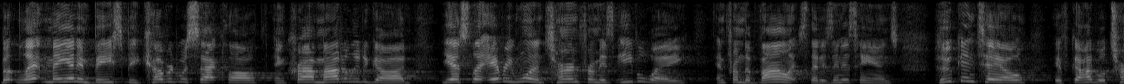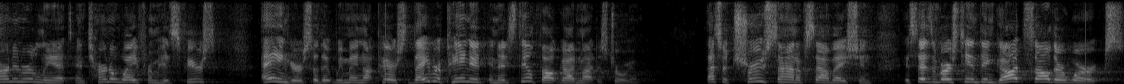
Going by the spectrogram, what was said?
But let man and beast be covered with sackcloth and cry mightily to God. Yes, let every one turn from his evil way and from the violence that is in his hands. Who can tell if God will turn and relent and turn away from his fierce anger so that we may not perish? They repented and they still thought God might destroy them. That's a true sign of salvation. It says in verse 10 Then God saw their works,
